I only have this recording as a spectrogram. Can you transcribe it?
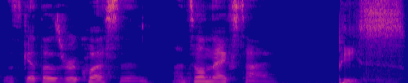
Let's get those requests in. Until next time. Peace.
